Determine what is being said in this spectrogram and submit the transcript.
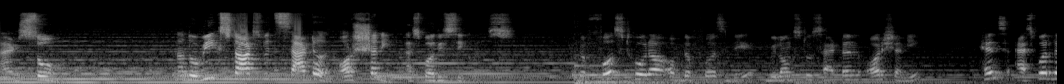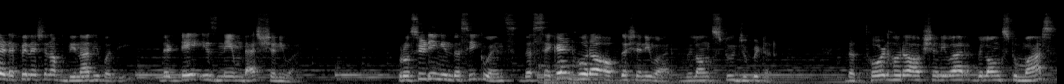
and Soma. Now, the week starts with Saturn or Shani as per this sequence. The first hora of the first day belongs to Saturn or Shani. Hence, as per the definition of Dinadhipati, the day is named as Shanivar. Proceeding in the sequence, the second hora of the Shanivar belongs to Jupiter. The third hora of Shanivar belongs to Mars,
